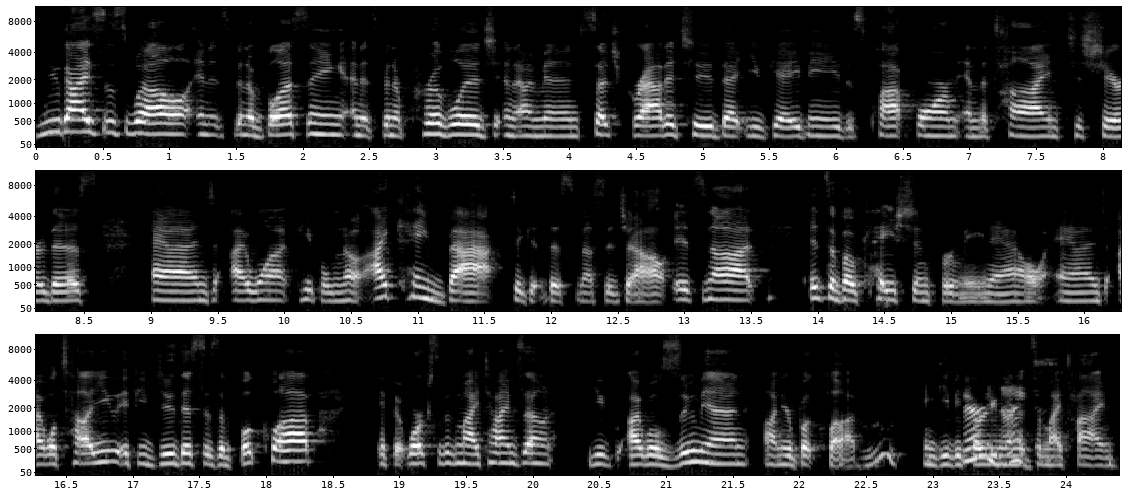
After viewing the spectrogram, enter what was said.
you guys as well. And it's been a blessing and it's been a privilege. And I'm in such gratitude that you gave me this platform and the time to share this. And I want people to know I came back to get this message out. It's not, it's a vocation for me now. And I will tell you if you do this as a book club, if it works with my time zone, you I will zoom in on your book club and give you very 30 minutes of my time.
